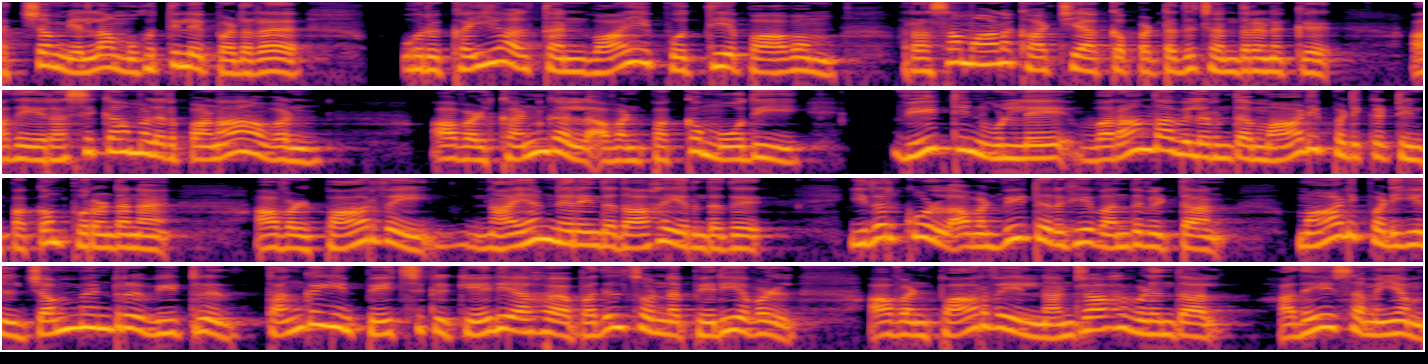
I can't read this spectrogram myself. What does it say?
அச்சம் எல்லாம் முகத்திலே படர ஒரு கையால் தன் வாயை பொத்திய பாவம் ரசமான காட்சியாக்கப்பட்டது சந்திரனுக்கு. அதை ரசிக்காமல் இருப்பானா அவன்? அவள் கண்கள் அவன் பக்கம் மோதி வீட்டின் உள்ளே வராந்தாவிலிருந்த மாடி படிக்கட்டின் பக்கம் புரண்டன. அவள் பார்வை நயம் நிறைந்ததாக இருந்தது. இதற்குள் அவன் வீட்டருகே வந்துவிட்டான். மாடிப்படியில் ஜம்மென்று வீற்று தங்கையின் பேச்சுக்கு கேலியாக பதில் சொன்ன பெரியவள் அவன் பார்வையில் நன்றாக விழுந்தாள். அதே சமயம்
